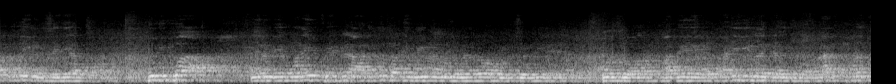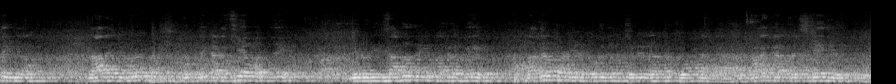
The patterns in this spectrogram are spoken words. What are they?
பண்ணுறது எங்களுக்கு சரியாக இருக்கும். குறிப்பாக என்னுடைய மனைவி பேருக்கு அடுத்த மாதிரி வீடு ஒன்று வேணும் அப்படின்னு சொல்லி கொடுத்தோம். அது அடிகளில் கிடைக்கிறாங்க கூட தெரியும் நாலஞ்சு முறை படிச்சு கொடுத்து கடைசியாக வந்து என்னுடைய சகோதரி மகளுக்கு மதர் பள்ளியில் கொடுக்கணும்னு சொல்லி நான் போட்டாங்க அது பணம் கட்டுற ஸ்டேஜ் இருக்குது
